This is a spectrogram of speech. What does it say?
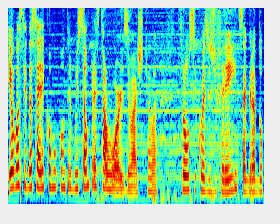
eu gostei da série como contribuição para Star Wars. Eu acho que ela trouxe coisas diferentes, agradou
